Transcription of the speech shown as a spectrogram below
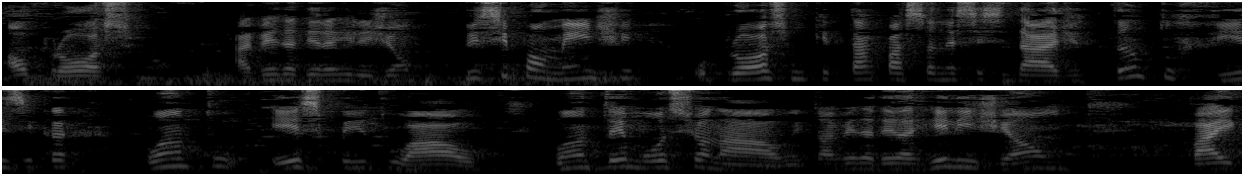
ao próximo. A verdadeira religião, principalmente o próximo que está passando necessidade, tanto física quanto espiritual, quanto emocional. Então a verdadeira religião vai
